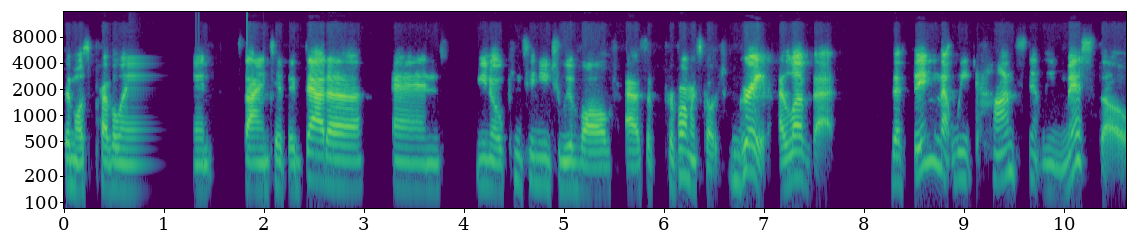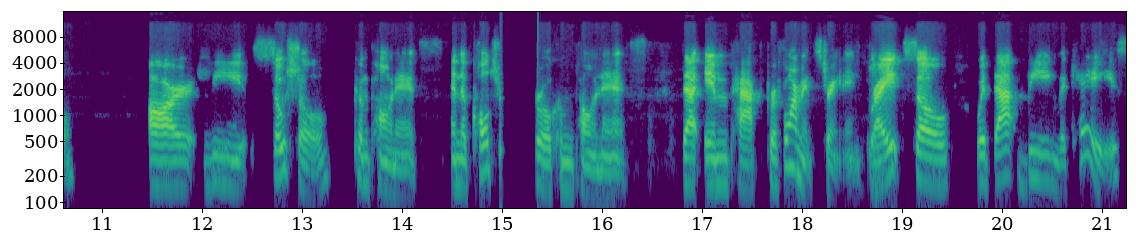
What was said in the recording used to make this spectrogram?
the most prevalent scientific data and you know continue to evolve as a performance coach. Great i love that. The thing that we constantly miss though are the social components and the cultural components that impact performance training right? So with that being the case,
